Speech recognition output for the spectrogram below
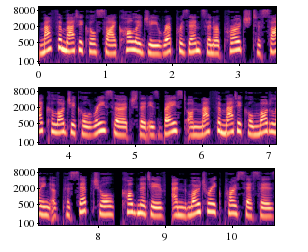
Mathematical psychology represents an approach to psychological research that is based on mathematical modeling of perceptual, cognitive, and motoric processes.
